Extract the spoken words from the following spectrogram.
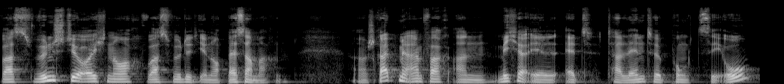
Was wünscht ihr euch noch? Was würdet ihr noch besser machen? Äh, schreibt mir einfach an michael.talente.co.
